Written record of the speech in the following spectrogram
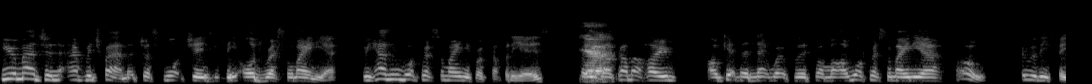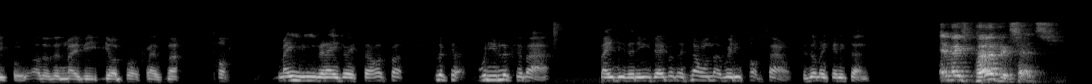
you imagine an average fan that just watches the odd WrestleMania. So he hasn't watched WrestleMania for a couple of years. So yeah. like, I'm at home. I'll get the network for this one. I'll watch WrestleMania. Oh, who are these people other than maybe the odd Brock Lesnar, maybe even AJ Styles? But look at when you look at that, maybe the New Day, but there's no one that really pops out. Does that make any sense? It makes perfect sense.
